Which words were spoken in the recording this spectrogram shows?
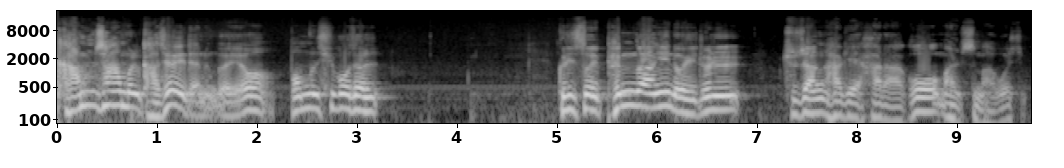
감사함을 가져야 되는 거예요. 본문 15절 그리스도의 평강이 너희를 주장하게 하라고 말씀하고 있습니다.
